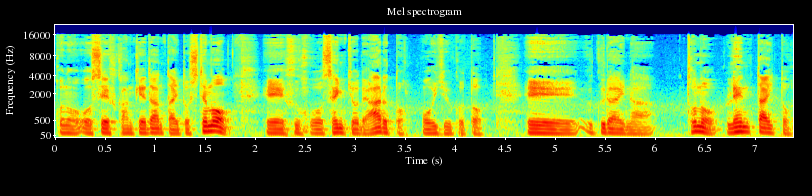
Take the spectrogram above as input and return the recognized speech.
この政府関係団体としても、えー、不法占拠であるということ、えー、ウクライナとの連帯と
